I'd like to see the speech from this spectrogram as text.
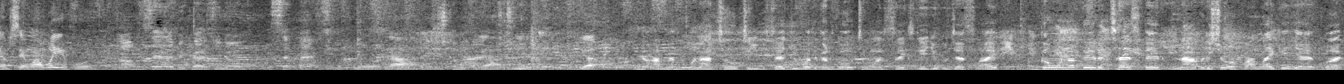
You know what I'm saying? What I'm waiting for. It. I only say that because you know the setbacks before. Nah. they're just coming back. Yeah, yeah. yeah. You know, I remember when I talked to you, you said you wasn't gonna go to 160. You were just like, I'm going up there to test it. Not really sure if I like it yet, but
